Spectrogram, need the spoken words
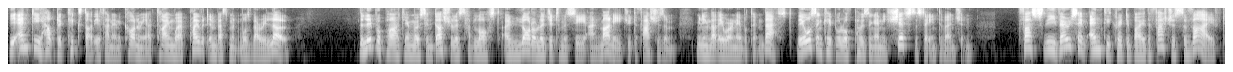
The enti helped to kickstart the Italian economy at a time where private investment was very low, the Liberal Party and most industrialists had lost a lot of legitimacy and money due to fascism, meaning that they were unable to invest. They were also incapable of posing any shifts to state intervention. Thus, the very same entity created by the fascists survived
